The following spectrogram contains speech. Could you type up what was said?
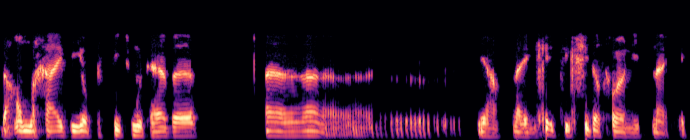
de handigheid die je op de fiets moet hebben. eh, ja, nee, ik, ik, ik zie dat gewoon niet. Nee, ik,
